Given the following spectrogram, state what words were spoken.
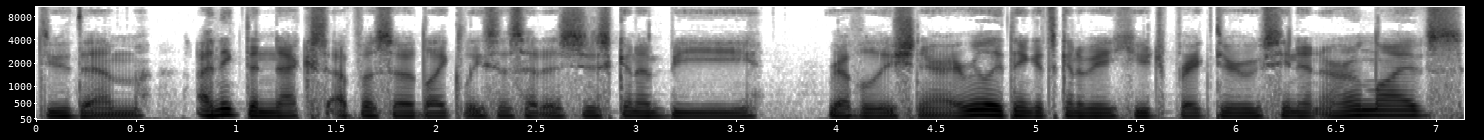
do them. I think the next episode, like Lisa said, is just going to be revolutionary. I really think it's going to be a huge breakthrough. We've seen it in our own lives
